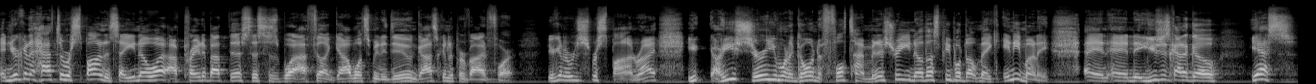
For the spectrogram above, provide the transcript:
And you're going to have to respond and say, you know what? I prayed about this. This is what I feel like God wants me to do, and God's going to provide for it. You're going to just respond, right? You, are you sure you want to go into full time ministry? You know, those people don't make any money. And, and you just got to go, Yes,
